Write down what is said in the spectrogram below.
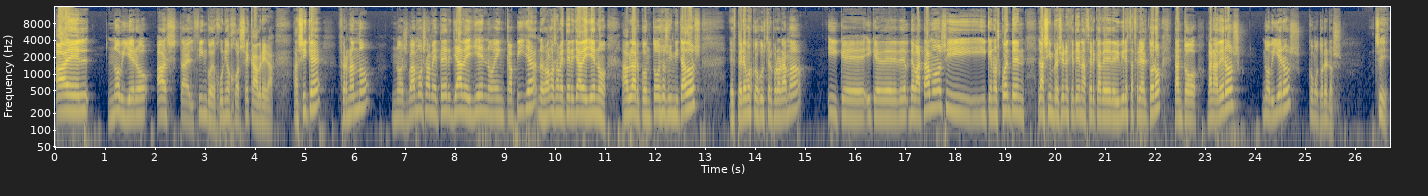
a el novillero hasta el 5 de junio José Cabrera. Así que, Fernando, nos vamos a meter ya de lleno en capilla, nos vamos a meter ya de lleno a hablar con todos esos invitados. Esperemos que os guste el programa y que, y debatamos y, y que nos cuenten las impresiones que tienen acerca de, de vivir esta Feria del Toro, tanto ganaderos, novilleros como toreros. Sí,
